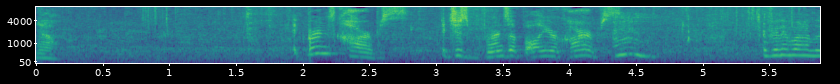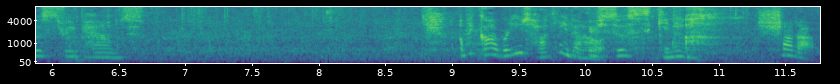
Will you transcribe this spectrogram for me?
No. It burns carbs. It just burns up all your carbs. Mm. I really want to lose three pounds. Oh my god, what are you talking about? You're so skinny. Shut up.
